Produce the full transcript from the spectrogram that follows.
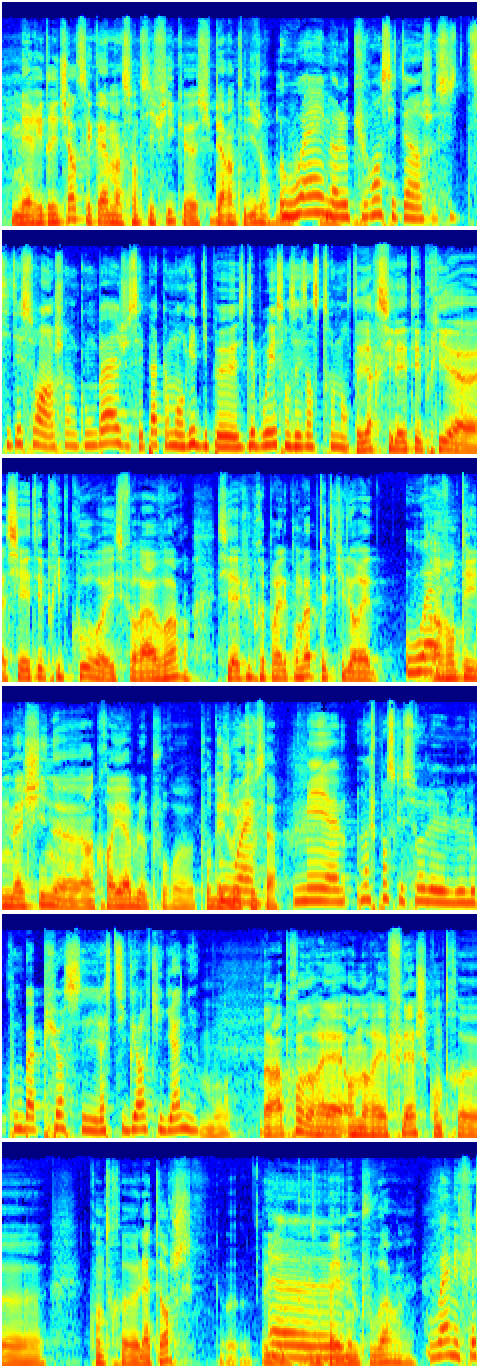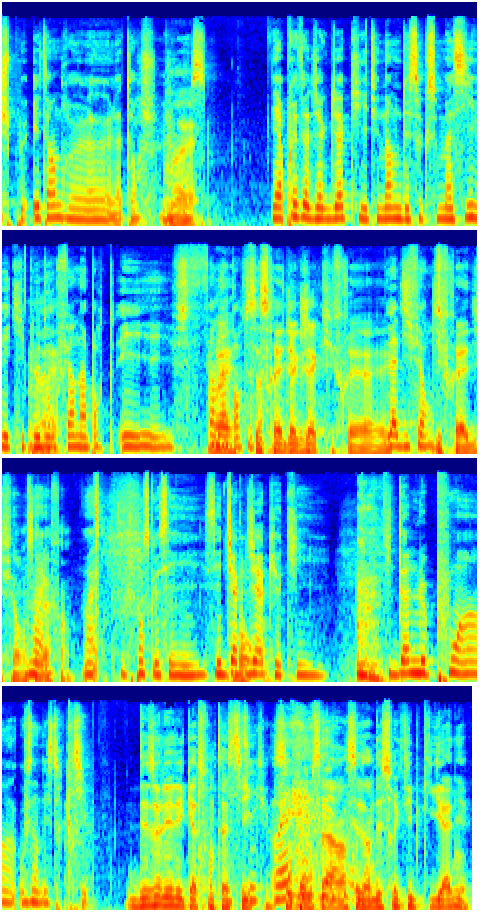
mais Reed Richards, c'est quand même un scientifique super intelligent. Ouais, mais en l'occurrence, si t'es sur un champ de combat, je sais pas comment Reed il peut se débrouiller sans ses instruments. C'est-à-dire que s'il a été pris, euh, s'il a été pris de court, il se ferait avoir. S'il a pu préparer le combat, peut-être qu'il aurait Ouais. inventé une machine euh, incroyable pour, euh, pour déjouer Ouais. tout ça. Mais euh, moi, je pense que sur le, le- le combat pur, c'est Elastigirl qui gagne. Bon. Alors après, on aurait, on aurait Flèche contre, contre la torche. Eux, ils, ont, Euh, ils ont pas les mêmes pouvoirs. mais- Ouais, mais Flèche peut éteindre la torche, je Ouais. pense. Et après, t'as Jack Jack qui est une arme de destruction massive et qui peut donc faire n'importe et faire Ouais, n'importe ce quoi. serait Jack Jack qui ferait La différence. Qui ferait la différence à la fin. Ouais. Donc, je pense que c'est c'est Jack Bon. Jack qui qui donne le point aux indestructibles. Désolé les 4 fantastiques, Fantastique, c'est comme ça, hein, c'est indestructible qui gagne.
